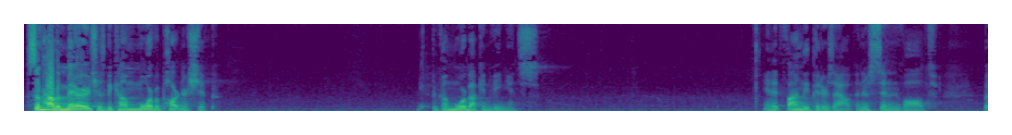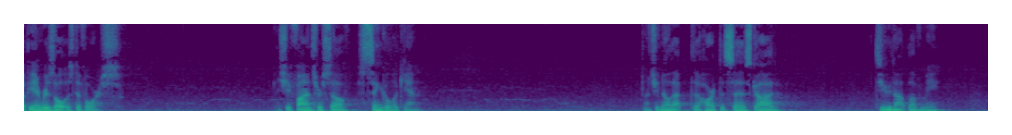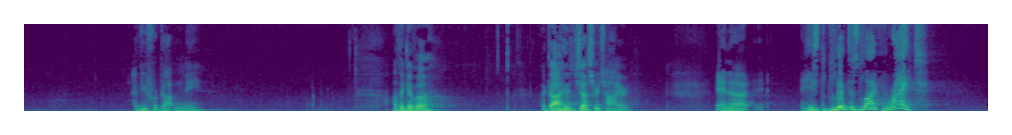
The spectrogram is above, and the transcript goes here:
somehow the marriage has become more of a partnership It's become more about convenience. And it finally pitters out, and there's sin involved, but the end result is divorce. And she finds herself single again. Don't you know that the heart that says, God, do you not love me? Have you forgotten me? I think of a a guy who's just retired. And uh, he's lived his life right.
